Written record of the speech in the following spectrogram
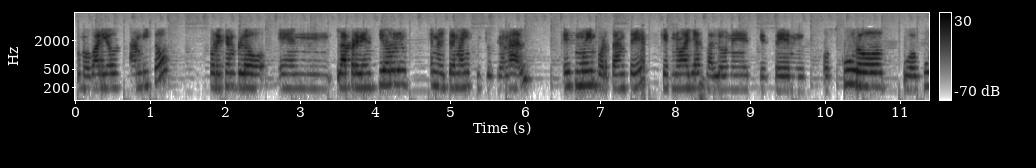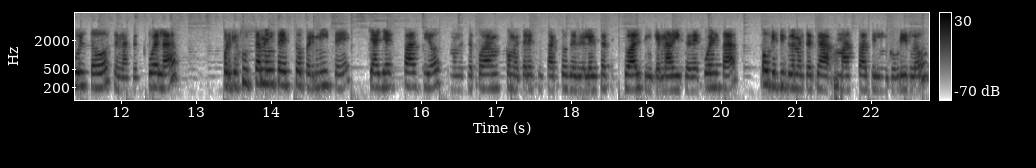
como varios ámbitos. Por ejemplo, en la prevención en el tema institucional, es muy importante que no haya salones que estén oscuros u ocultos en las escuelas, porque justamente esto permite que haya espacios donde se puedan cometer esos actos de violencia sexual sin que nadie se dé cuenta o que simplemente sea más fácil encubrirlos.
